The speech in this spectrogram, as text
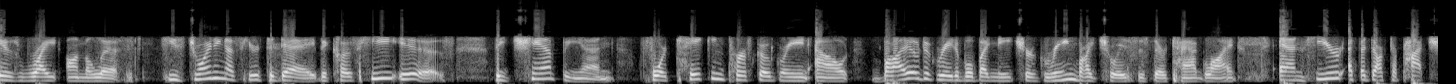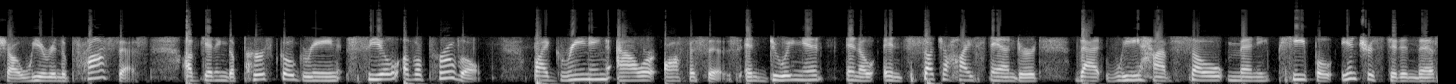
is right on the list. He's joining us here today because he is the champion for taking Perf Go Green out. Biodegradable by nature, green by choice is their tagline. And here at the Dr. Pat Show, we are in the process of getting the Perf Go Green seal of approval by greening our offices and doing it in a, in such a high standard that we have so many people interested in this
